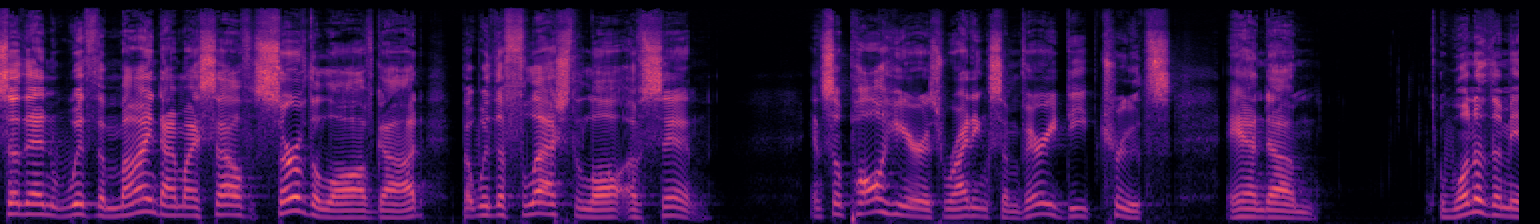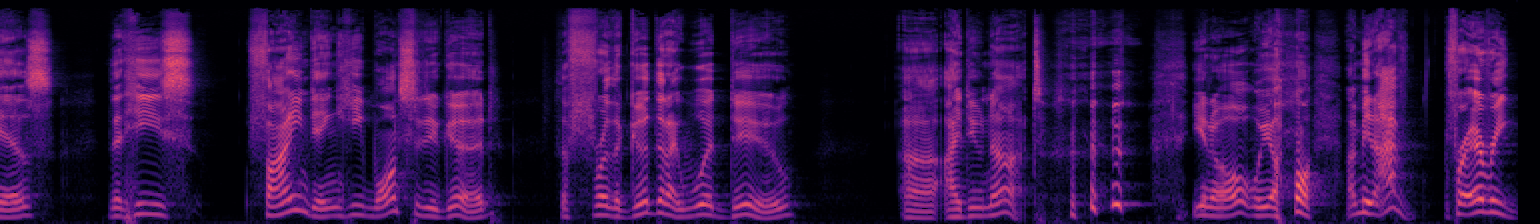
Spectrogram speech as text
so then, with the mind, I myself serve the law of God, but with the flesh, the law of sin. And so, Paul here is writing some very deep truths. And um, one of them is that he's finding he wants to do good. The, for the good that I would do, uh, I do not. you know, we all, I mean, I've, for every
